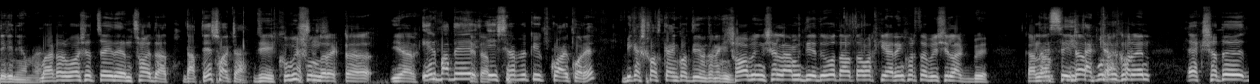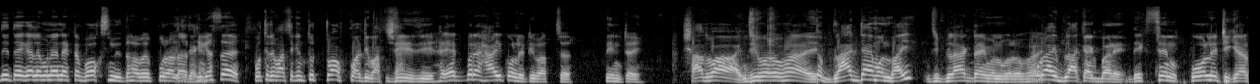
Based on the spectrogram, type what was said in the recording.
দেখিনি আমরা। মাটার বয়সের চাই দেন ছয় দাঁত। দাঁতে ছয়টা। জি খুবই সুন্দর একটা ইয়ার এর বাদে এই সেটআপটা কি ক্রয় করে? বিকাশ খরচ কেন করে দিবেন নাকি? সব ইনশাল্লাহ আমি দিয়ে দেবো তাও তো আমার কেয়ারিং খরচা বেশি লাগবে। কারণ কারণ সেটা মনে করেন একসাথে দিতে গেলে মনে হয় একটা বক্স নিতে হবে পুরাটা ঠিক আছে? প্রতিটা বাচ্চা কিন্তু টপ কোয়ালিটি বাচ্চা। জি জি একবারে হাই কোয়ালিটি বাচ্চা তিনটাই। সাদ ভাই। জি বড় ভাই। তো ব্ল্যাক ডায়মন্ড ভাই। জি ব্ল্যাক ডায়মন্ড বড় ভাই। পুরাই ব্ল্যাক একবারে। দেখছেন কোয়ালিটি আর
